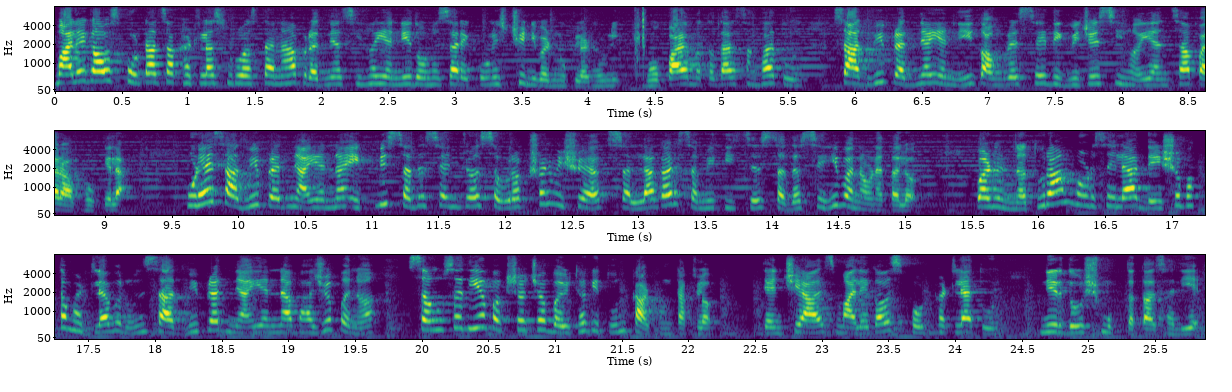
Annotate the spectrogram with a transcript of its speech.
मालेगाव स्फोटाचा खटला सुरू असताना प्रज्ञासिंह यांनी दोन हजार एकोणीसची निवडणूक लढवली. भोपाळ मतदारसंघातून साध्वी प्रज्ञा यांनी काँग्रेसचे दिग्विजय सिंह यांचा पराभव केला. पुढे साध्वी प्रज्ञा यांना एकवीस सदस्यांच्या संरक्षण विषयक सल्लागार समितीचे सदस्यही बनवण्यात आलं. पण नथुराम गोडसेला देशभक्त म्हटल्यावरून साध्वी प्रज्ञा यांना भाजपनं संसदीय पक्षाच्या बैठकीतून काढून टाकलं. त्यांची आज मालेगाव स्फोट खटल्यातून निर्दोष मुक्तता झाली आहे.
